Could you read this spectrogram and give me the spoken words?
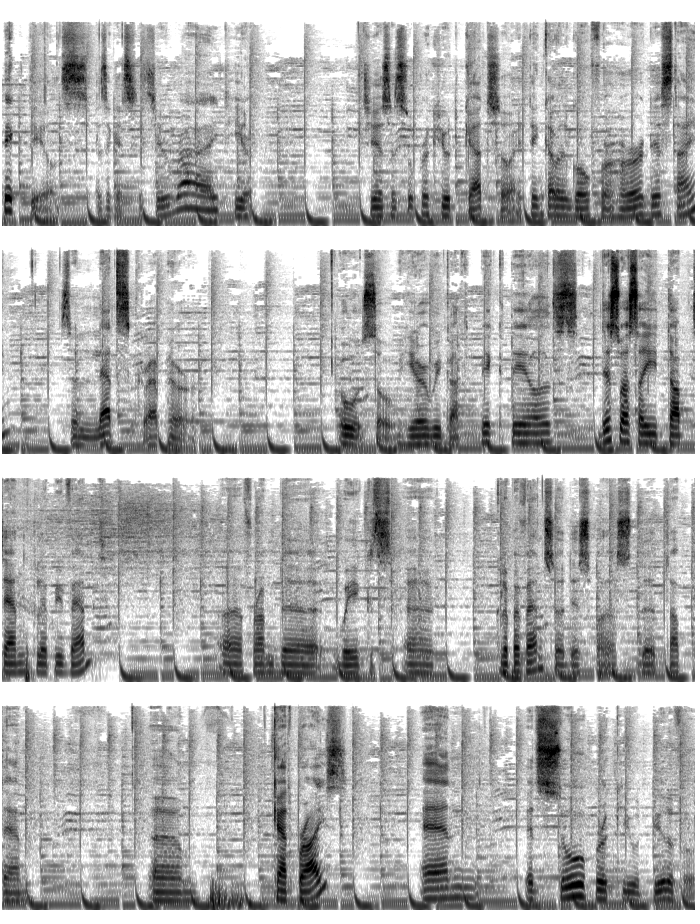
pigtails as you can see right here. She is a super cute cat so I think I will go for her this time. So let's grab her. Oh, so here we got pigtails. This was a top 10 clip event uh, from the Wigs uh, clip event. So this was the top 10 um, cat prize, and it's super cute, beautiful.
